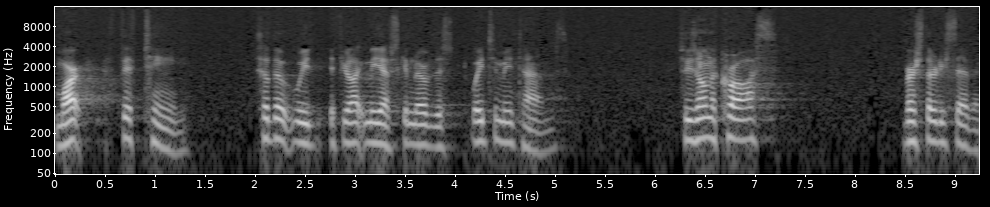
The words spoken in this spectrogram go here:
Mark 15. So that we, if you're like me, I've skimmed over this way too many times. So he's on the cross. Verse 37.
